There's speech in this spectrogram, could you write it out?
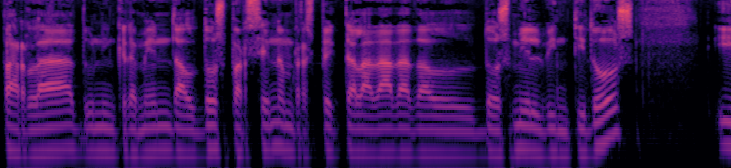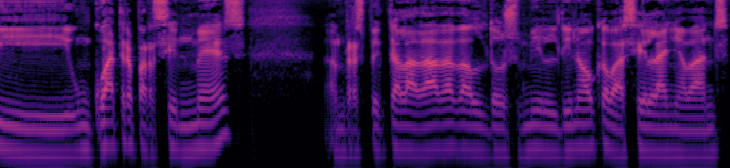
parla d'un increment del 2% amb respecte a la dada del 2022 i un 4% més amb respecte a la dada del 2019, que va ser l'any abans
